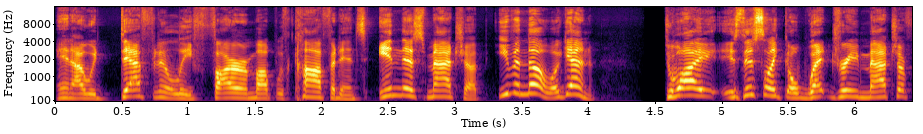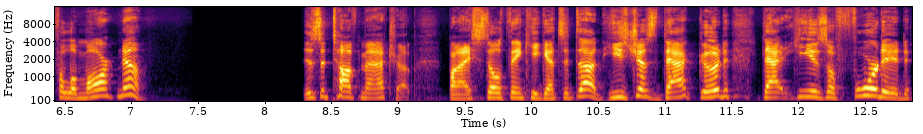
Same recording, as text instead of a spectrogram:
And I would definitely fire him up with confidence in this matchup, even though, again, do I is this like a wet dream matchup for Lamar? No. This is a tough matchup, but I still think he gets it done. He's just that good that he has afforded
